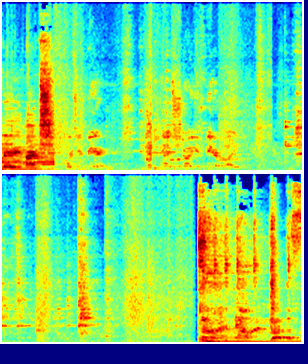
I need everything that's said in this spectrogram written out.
You very much. Where's your beer? You gotta show your beer, buddy. sun out, got the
